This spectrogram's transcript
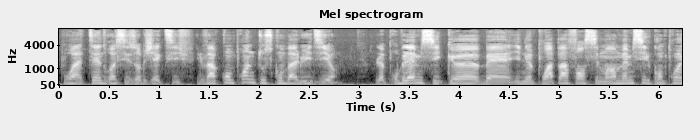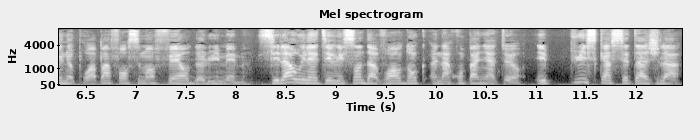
pour atteindre ses objectifs. Il va comprendre tout ce qu'on va lui dire. Le problème, c'est que ben, il ne pourra pas forcément, même s'il comprend, il ne pourra pas forcément faire de lui-même. C'est là où il est intéressant d'avoir donc un accompagnateur. Et puisqu'à cet âge-là,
